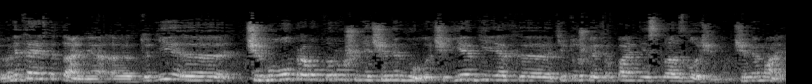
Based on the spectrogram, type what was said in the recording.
Виникає питання: е, тоді е, чи було правопорушення, чи не було, чи є в діях е, тітушка і компанії склад злочину, чи немає.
